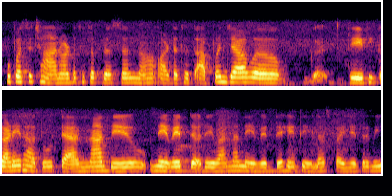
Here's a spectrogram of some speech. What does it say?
खूप असं छान वाटत होतं प्रसन्न वाटत होतं. आपण ज्या व- ग- ते ठिकाणी राहतो त्यांना देव नैवेद्य देवांना नैवेद्य हे द्यायलाच पाहिजे. तर मी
